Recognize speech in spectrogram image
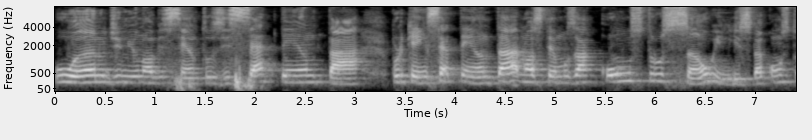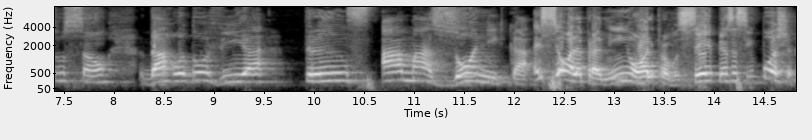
o ano de 1970? Porque em 70 nós temos a construção, o início da construção da rodovia transamazônica. Aí você olha para mim, olha para você e pensa assim: poxa,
